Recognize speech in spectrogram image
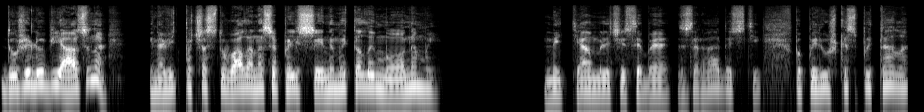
дуже люб'язна і навіть почастувала нас апельсинами та лимонами. Не тямлячи себе з радості, попелюшка спитала,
